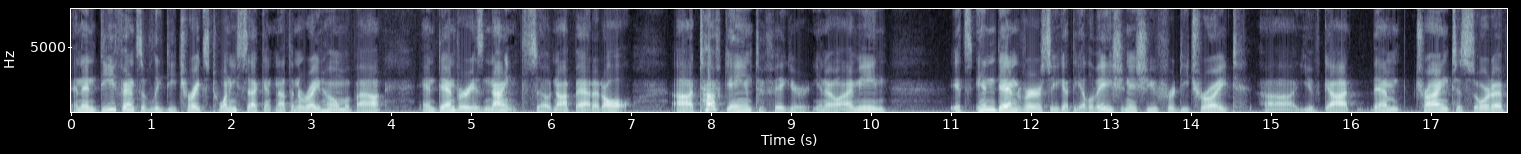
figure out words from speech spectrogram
and then defensively, Detroit's 22nd, nothing to write home about, and Denver is ninth, so not bad at all. Uh, tough game to figure. You know, I mean, it's in Denver, so you got the elevation issue for Detroit. Uh, you've got them trying to sort of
